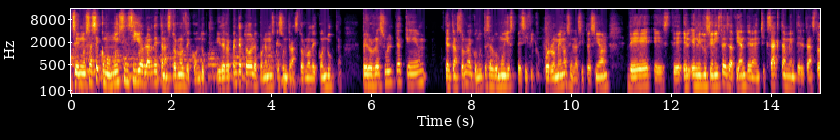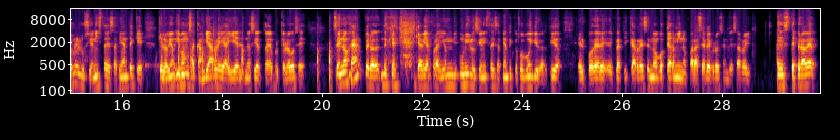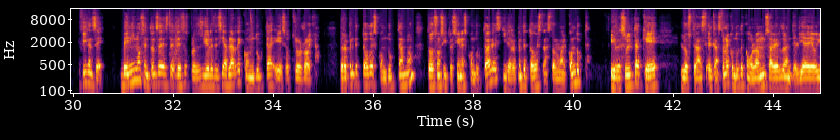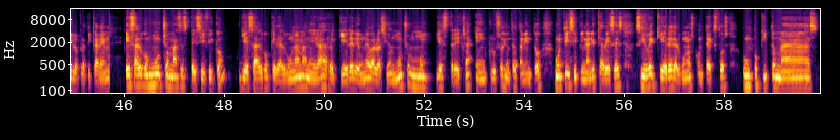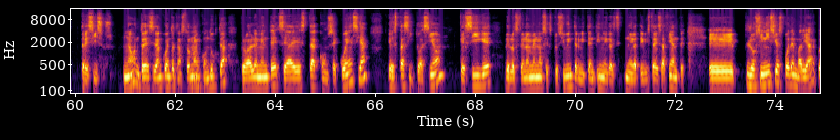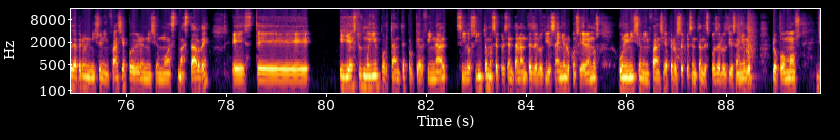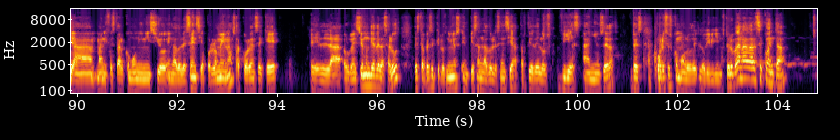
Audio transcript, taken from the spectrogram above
se nos hace como muy sencillo hablar de trastornos de conducta y de repente todo le ponemos que es un trastorno de conducta, pero resulta que el trastorno de conducta es algo muy específico, por lo menos en la situación de este, el, ilusionista desafiante, exactamente, el trastorno ilusionista desafiante que, que lo íbamos a cambiarle ahí, el, no es cierto, ¿eh? porque luego se, se enojan, pero que, que, había por ahí un, un, ilusionista desafiante que fue muy divertido el poder eh, platicar de ese nuevo término para cerebros en desarrollo. Este, pero a ver, fíjense, venimos entonces de, este, de esos procesos. Yo les decía, hablar de conducta es otro rollo. De repente todo es conducta, ¿no? Todos son situaciones conductuales y de repente todo es trastorno de conducta. Y resulta que los trans, el trastorno de conducta, como lo vamos a ver durante el día de hoy y lo platicaremos, es algo mucho más específico y es algo que de alguna manera requiere de una evaluación mucho, muy estrecha e incluso de un tratamiento multidisciplinario que a veces sí requiere de algunos contextos un poquito más precisos. ¿No? Entonces, si se dan cuenta, el trastorno de conducta probablemente sea esta consecuencia, esta situación que sigue de los fenómenos explosivo, intermitente y negativista desafiante. Eh, los inicios pueden variar, puede haber un inicio en infancia, puede haber un inicio más, más tarde. Este, y esto es muy importante porque al final, si los síntomas se presentan antes de los 10 años, lo consideremos un inicio en infancia, pero se presentan después de los 10 años, lo, lo podemos ya manifestar como un inicio en la adolescencia, por lo menos. Acuérdense que eh, la Organización Mundial de la Salud establece que los niños empiezan la adolescencia a partir de los 10 años de edad. Entonces, por eso es como lo, lo dividimos. Pero van a darse cuenta,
